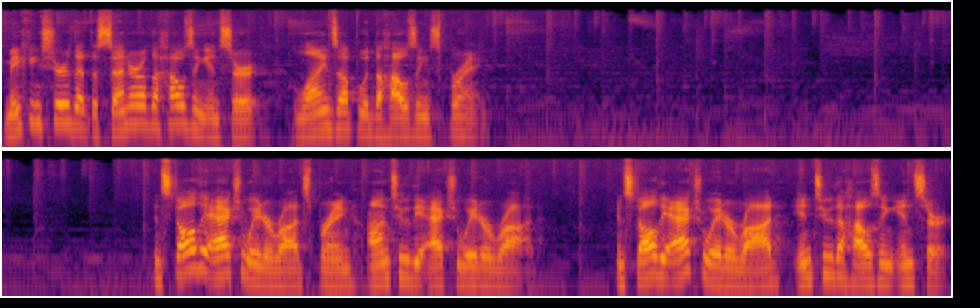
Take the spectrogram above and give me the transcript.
making sure that the center of the housing insert lines up with the housing spring. Install the actuator rod spring onto the actuator rod. Install the actuator rod into the housing insert.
